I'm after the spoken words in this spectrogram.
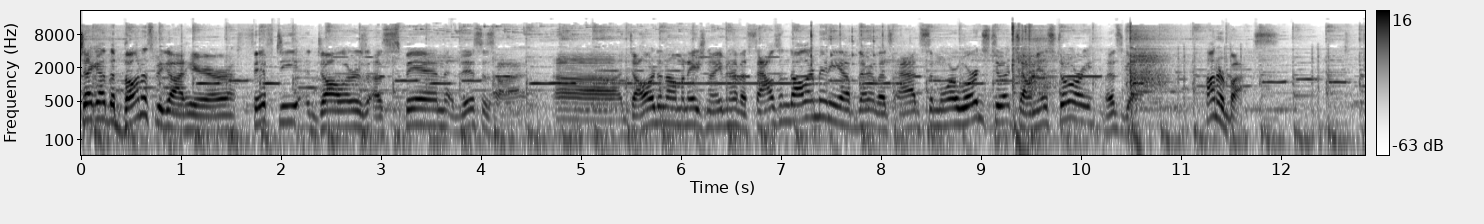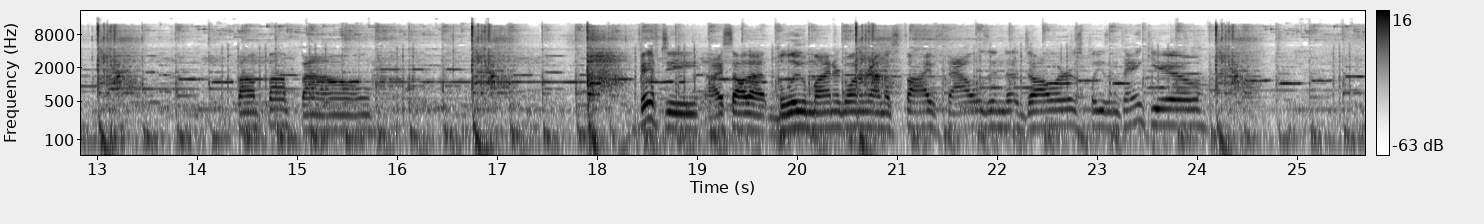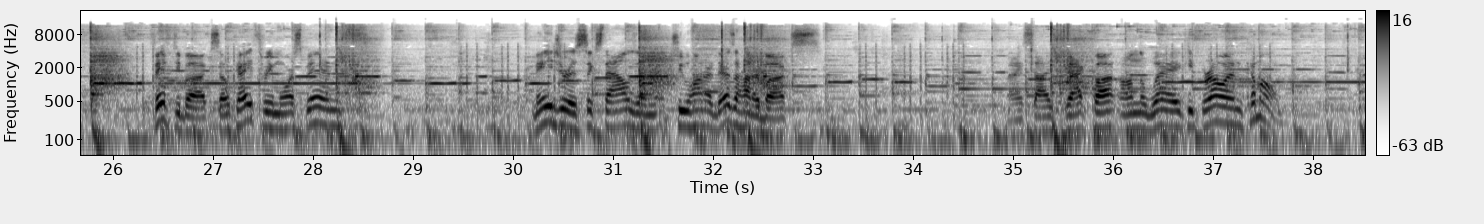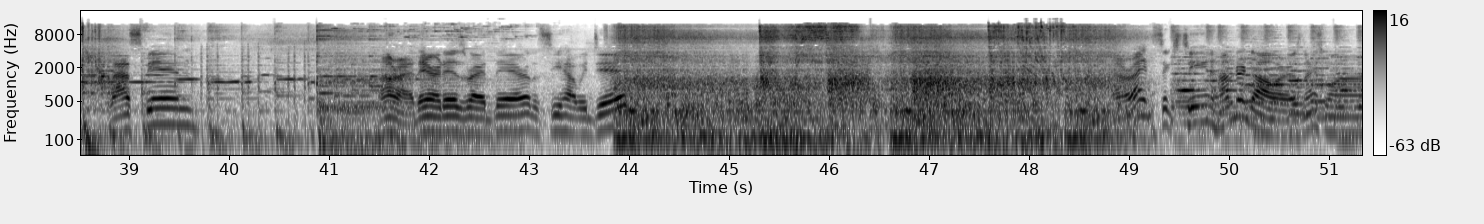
Check out the bonus we got here $50 a spin. This is hot. Uh, dollar denomination. I even have a thousand dollar mini up there. Let's add some more words to it. Tell me a story. Let's go. 100 bucks. Bum, bum, bum. 50. I saw that blue minor going around. That's $5,000. Please and thank you. 50 bucks. Okay, three more spins. Major is 6,200. There's 100 bucks. Nice size jackpot on the way. Keep growing. Come on. Last spin. All right, there it is right there. Let's see how we did. All right, $1,600. Nice one.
